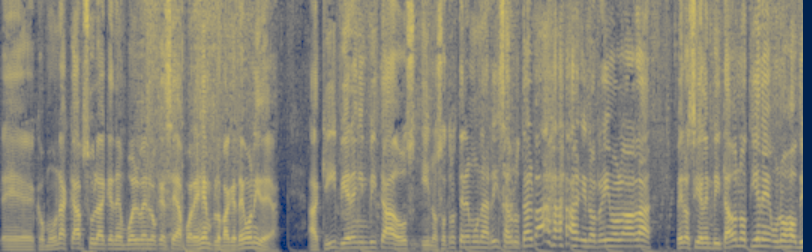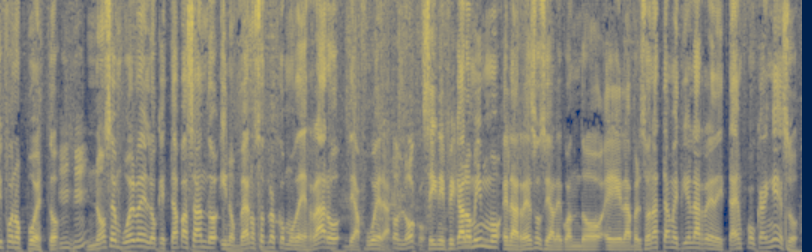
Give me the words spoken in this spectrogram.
eh, como una cápsula que te envuelve en lo que sea. Por ejemplo, para que tenga una idea, aquí vienen invitados y nosotros tenemos una risa brutal, baja, y nos reímos, bla, bla, bla. Pero si el invitado no tiene unos audífonos puestos, no se envuelve en lo que está pasando y nos ve a nosotros como de raro de afuera. Estos locos. Significa lo mismo en las redes sociales. Cuando eh, la persona está metida en las redes y está enfocada en eso,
